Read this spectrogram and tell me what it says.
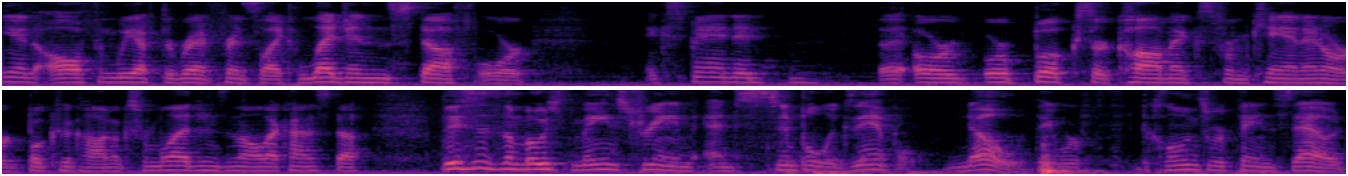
and often we have to reference like legends stuff or expanded uh, or or books or comics from canon or books and comics from legends and all that kind of stuff. This is the most mainstream and simple example. No, they were the clones were phased out,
